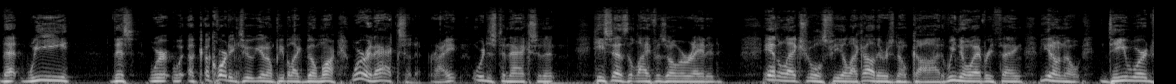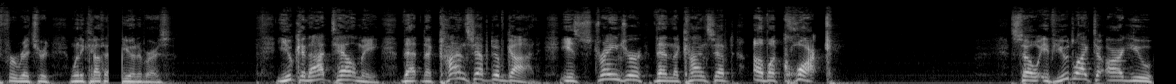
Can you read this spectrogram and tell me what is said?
that we this we're according to you know people like Bill Maher, we're an accident, right? We're just an accident. He says that life is overrated. Intellectuals feel like, oh, there is no God. We know everything. You don't know. D word for Richard when it comes to the universe. You cannot tell me that the concept of God is stranger than the concept of a quark. So if you'd like to argue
